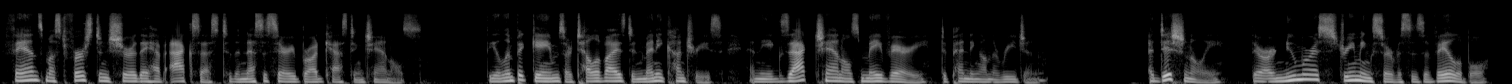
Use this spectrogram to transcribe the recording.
fans must first ensure they have access to the necessary broadcasting channels. The Olympic Games are televised in many countries, and the exact channels may vary depending on the region. Additionally, there are numerous streaming services available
